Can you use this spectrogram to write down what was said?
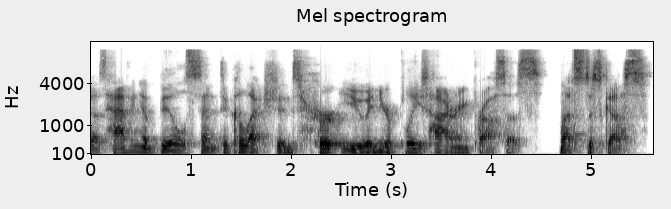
does having a bill sent to collections hurt you in your police hiring process? Let's discuss.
